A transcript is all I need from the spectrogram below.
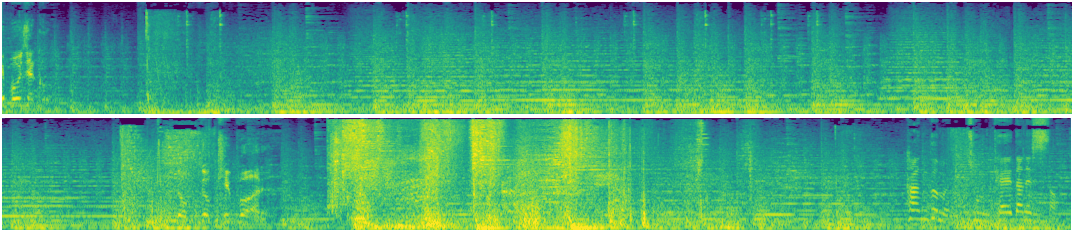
해 보자고. 똑똑히 보아라. 방금은 좀 대단했어.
